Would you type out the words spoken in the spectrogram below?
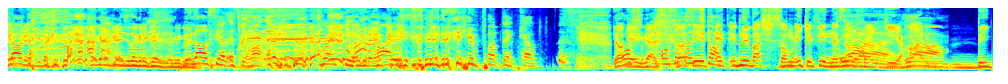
Dere er crazy, dere er crazy. Men la oss si at Espen har Frankie har crazy. 100 bodycount. Ja, ok, greit. også La oss si et, et univers som ikke finnes, Ja, Frankie har ja. big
